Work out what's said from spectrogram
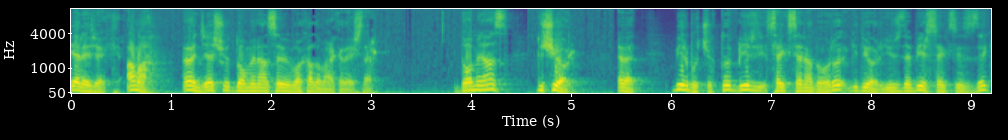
gelecek ama önce şu dominansa bir bakalım arkadaşlar. Dominans düşüyor. Evet. 1.5'tu 1.80'e doğru gidiyor. %1.8'lik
